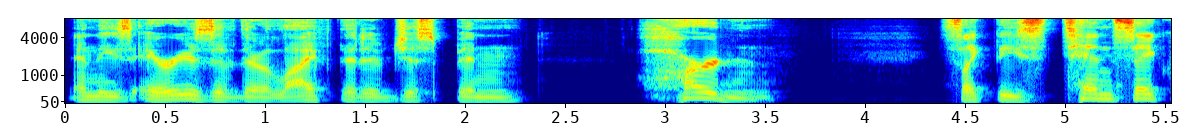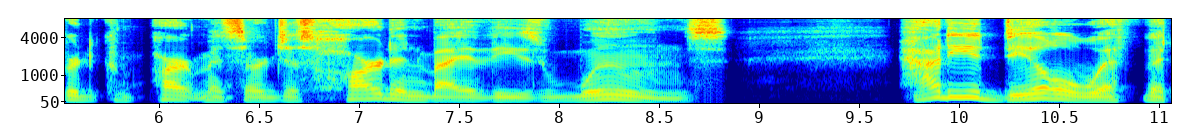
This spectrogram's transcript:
and these areas of their life that have just been hardened. It's like these 10 sacred compartments are just hardened by these wounds. How do you deal with the,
